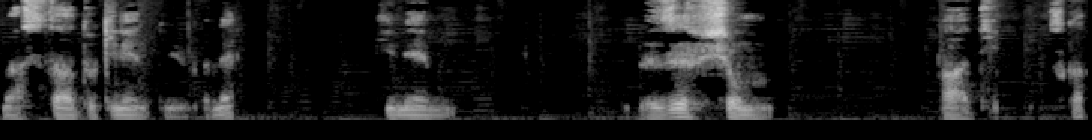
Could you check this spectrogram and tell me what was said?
まあスタート記念というかね、記念、レゼプションパーティーですか。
